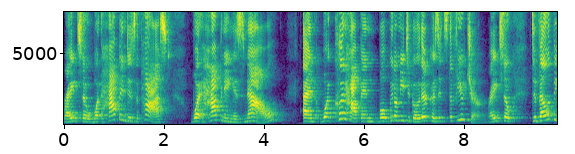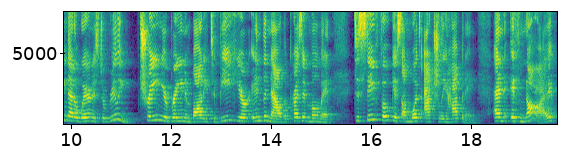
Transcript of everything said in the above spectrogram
right? So what happened is the past, what happening is now, and what could happen, well, we don't need to go there because it's the future, right? So developing that awareness to really train your brain and body to be here in the now, the present moment, to stay focused on what's actually happening. And if not,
